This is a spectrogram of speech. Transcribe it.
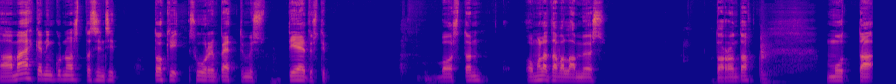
uh, mä ehkä niin nostaisin sit toki suurin pettymys tietysti Boston, omalla tavallaan myös Toronto, mutta,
